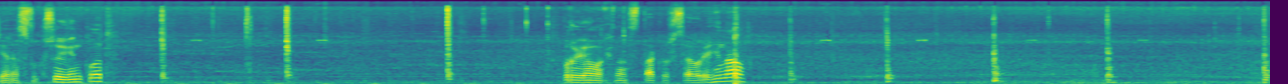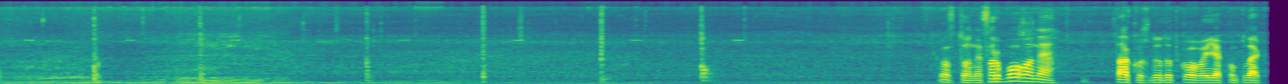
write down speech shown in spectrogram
Ще раз фокусую він код. В прийомах у нас також все оригінал. Авто не фарбоване. Також додатковий є комплект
